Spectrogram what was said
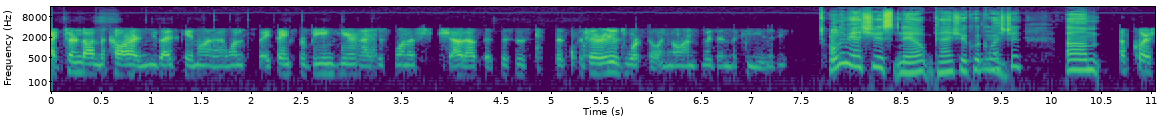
I turned on the car and you guys came on, and I wanted to say thanks for being here. And I just want to sh- shout out that this is that, that, there is work going on within the community. Well, let me ask you this now. Can I ask you a quick mm. question? Um, of course.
